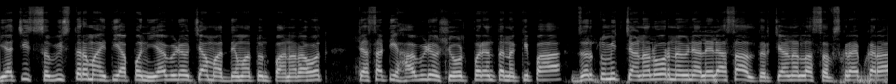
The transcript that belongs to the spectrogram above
याची सविस्तर माहिती आपण या व्हिडिओच्या माध्यमातून पाहणार आहोत. त्यासाठी हा व्हिडिओ शेवटपर्यंत नक्की पहा. जर तुम्ही चॅनलवर नवीन आलेले असाल तर चॅनलला सबस्क्राईब करा.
